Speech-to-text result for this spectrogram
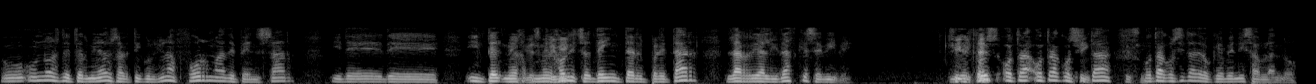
unos determinados artículos y una forma de pensar y de, mejor dicho, de interpretar la realidad que se vive. y después otra otra cosita otra cosita de lo que venís hablando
